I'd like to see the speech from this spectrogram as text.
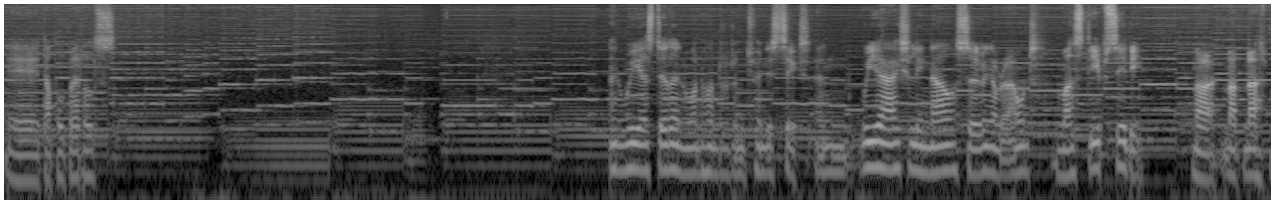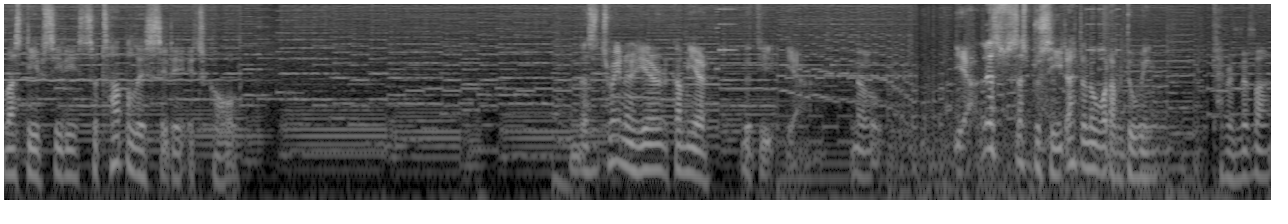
uh, double battles. And we are still in 126, and we are actually now serving around Mossdeep City. No, not, not Mossdeep City, Sootopolis City it's called. There's a trainer here, come here. The, yeah, no. Yeah, let's just proceed. I don't know what I'm doing. Can't remember.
